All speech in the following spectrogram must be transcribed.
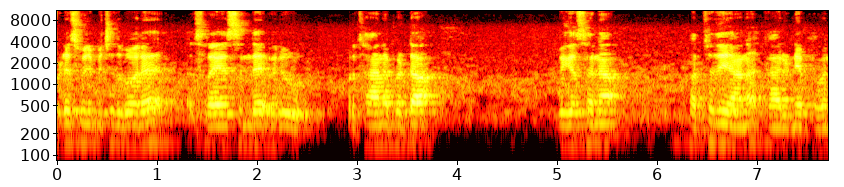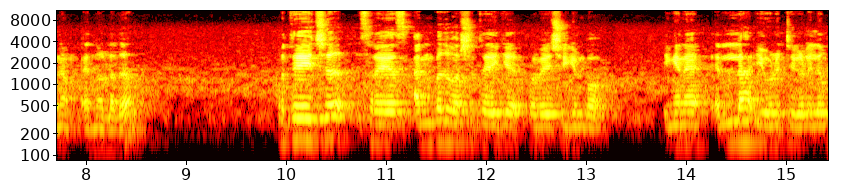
ഇവിടെ സൂചിപ്പിച്ചതുപോലെ ശ്രേയസിന്റെ ഒരു പ്രധാനപ്പെട്ട വികസന പദ്ധതിയാണ് കാരുണ്യ ഭവനം എന്നുള്ളത്. പ്രത്യേകിച്ച് ശ്രേയസ് അൻപത് വർഷത്തേക്ക് പ്രവേശിക്കുമ്പോൾ ഇങ്ങനെ എല്ലാ യൂണിറ്റുകളിലും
